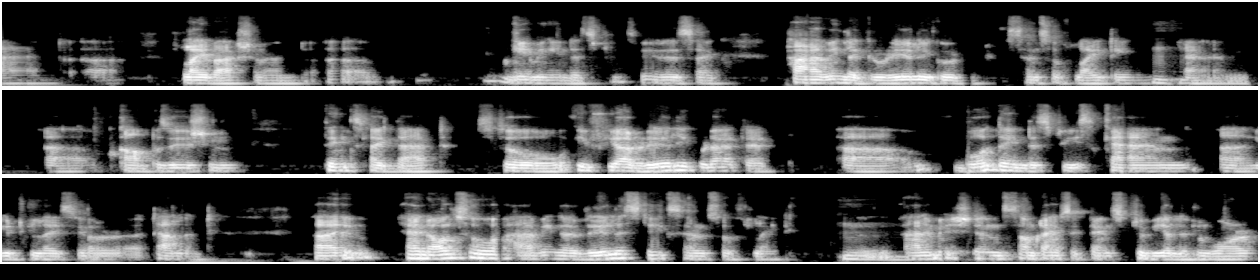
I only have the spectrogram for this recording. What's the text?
and uh, live action and uh, gaming industries. It is like having like a really good sense of lighting Mhm. and uh, composition, things like that. So if you are really good at it, uh, both the industries can uh, utilize your uh, talent. Uh, and also having a realistic sense of lighting. Mm. Animation sometimes it tends to be a little more,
